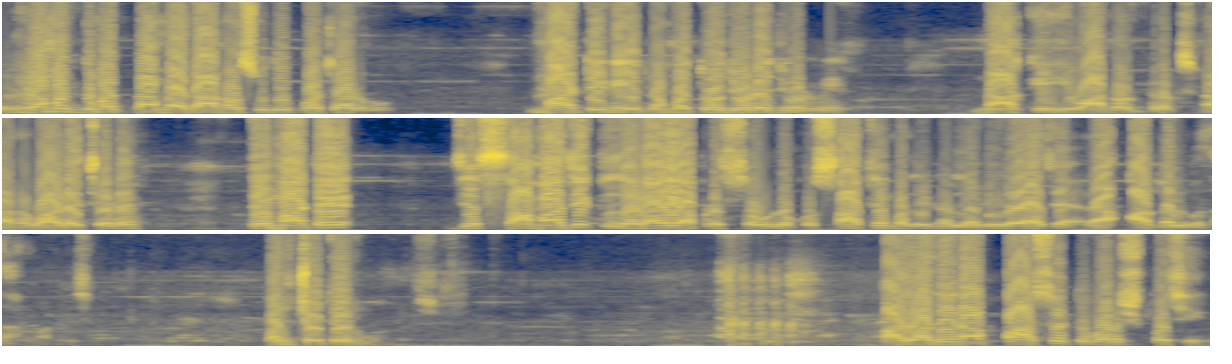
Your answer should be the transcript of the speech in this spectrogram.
રમત ગમતના મેદાનો સુધી પહોંચાડવું, માટીની રમતો જોડે જોડવી ના કે યુવાનો ડ્રગ્સના રવાડે ચડે, તે માટે જે સામાજિક લડાઈ આપણે સૌ લોકો સાથે મળીને લડી રહ્યા છે, એને આગળ વધારવાની છે. પંચોતેર વર્ષ. આઝાદીના પાસઠ વર્ષ પછી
